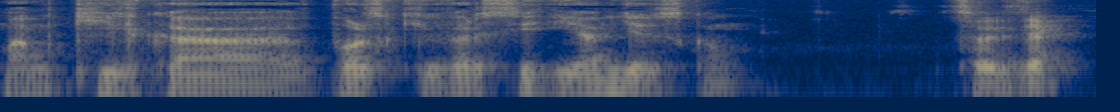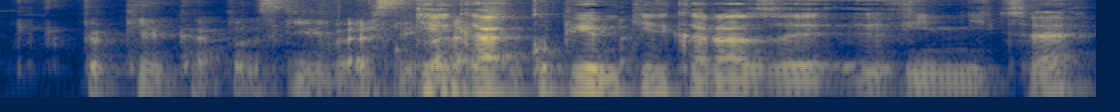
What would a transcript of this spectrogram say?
Mam kilka polskich wersji i angielską. Co, jak to kilka polskich wersji. Kilka, kupiłem kilka razy winnicę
